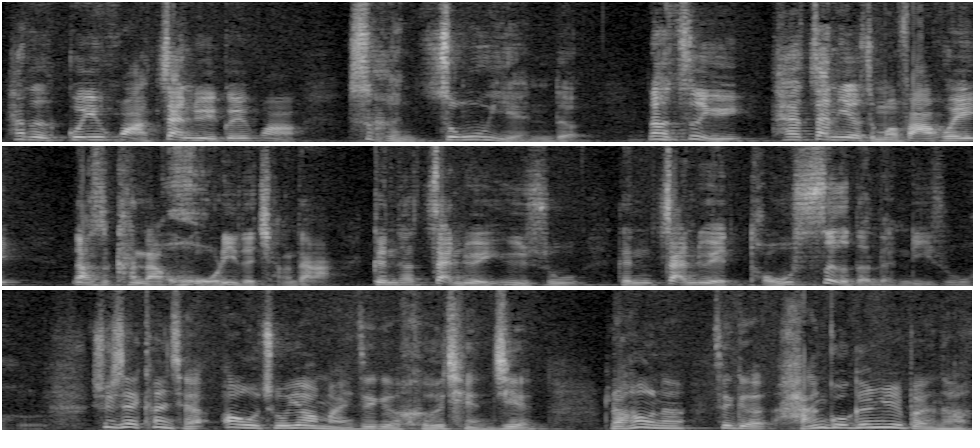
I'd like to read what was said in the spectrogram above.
它的规划战略规划是很周延的。那至于它战略要怎么发挥？那是看它火力的强大，跟它战略运输、跟战略投射的能力如何。所以现在看起来，澳洲要买这个核潜舰，然后呢，这个韩国跟日本呢，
